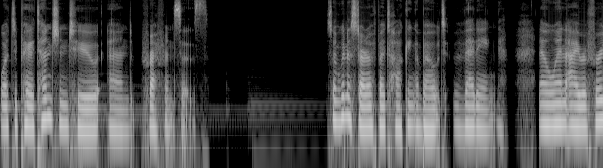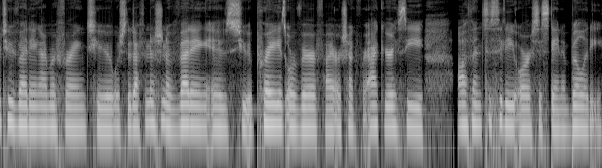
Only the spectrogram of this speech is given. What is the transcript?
what to pay attention to, and preferences. So, I'm going to start off by talking about vetting. Now, when I refer to vetting, I'm referring to which the definition of vetting is to appraise or verify or check for accuracy, authenticity, or sustainability.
